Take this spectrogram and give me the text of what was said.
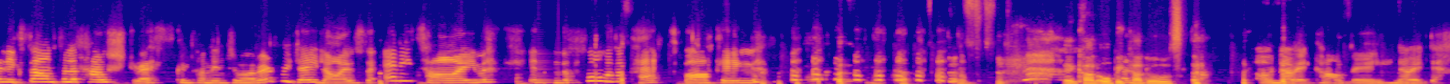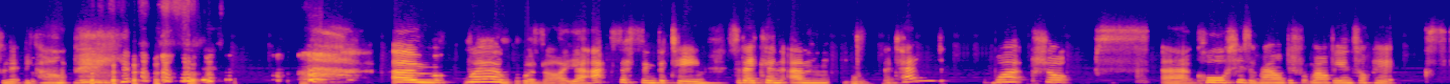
an example of how stress can come into our everyday lives at any time in the form of a pet barking. it can't all be cuddles. Oh no, it can't be. No, it definitely can't be. um, where was I? Yeah, accessing the team so they can um attend workshops, uh, courses around different wellbeing topics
